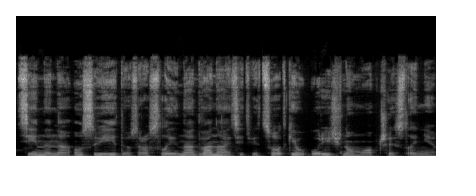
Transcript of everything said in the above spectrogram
Ціни на освіту зросли на 12% у річному обчисленні.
